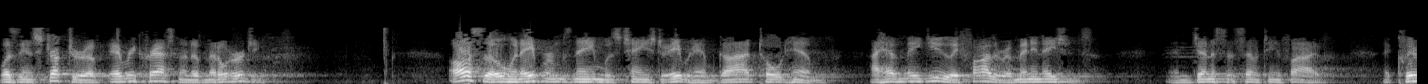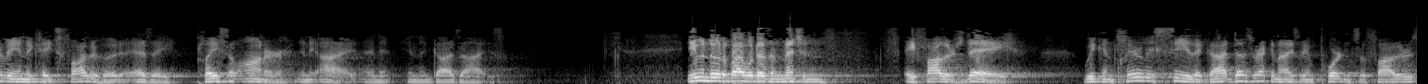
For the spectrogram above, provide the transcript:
was the instructor of every craftsman of metallurgy. Also, when Abram's name was changed to Abraham, God told him, I have made you a father of many nations. In Genesis 17:5, it clearly indicates fatherhood as a place of honor in the eye and in God's eyes. Even though the Bible doesn't mention a Father's Day, we can clearly see that God does recognize the importance of fathers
